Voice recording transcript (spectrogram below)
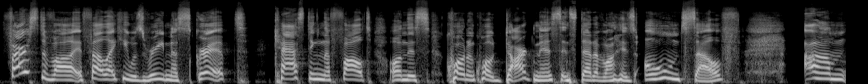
First of all, it felt like he was reading a script, casting the fault on this quote unquote darkness instead of on his own self. Um,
